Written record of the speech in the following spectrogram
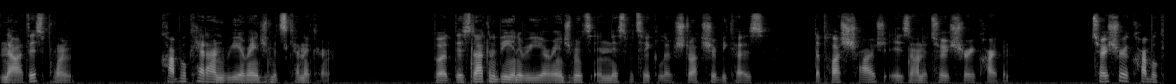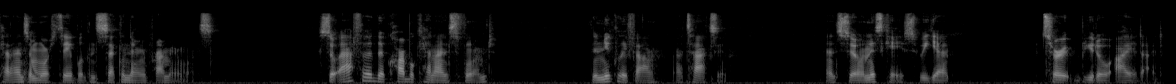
Now at this point, carbocation rearrangements can occur. But there's not going to be any rearrangements in this particular structure because the plus charge is on a tertiary carbon. Tertiary carbocations are more stable than secondary and primary ones. So after the carbocation is formed, the nucleophile attacks it. And so in this case, we get tert-butyl iodide.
